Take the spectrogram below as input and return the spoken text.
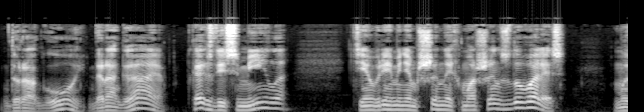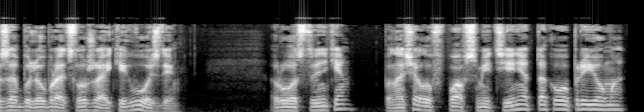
«Дорогой, дорогая, как здесь мило!» Тем временем шины их машин сдувались. Мы забыли убрать с лужайки гвозди. Родственники, поначалу впав в смятение от такого приема,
